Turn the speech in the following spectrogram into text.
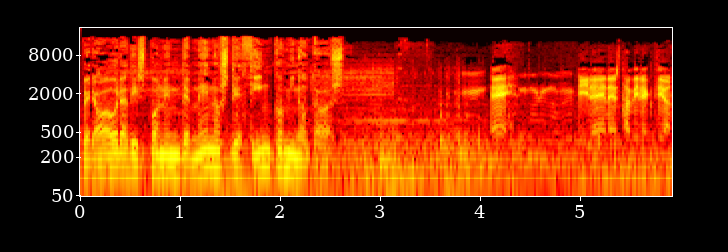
Pero ahora disponen de menos de cinco minutos. Eh, iré en esta dirección.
